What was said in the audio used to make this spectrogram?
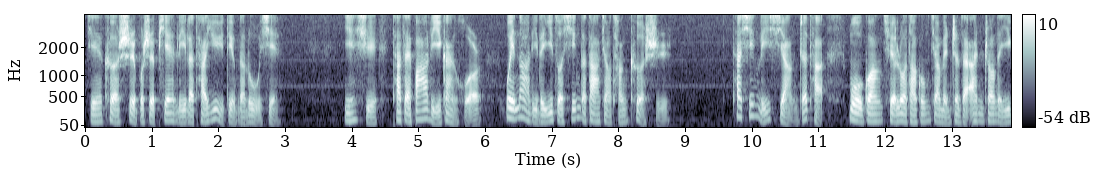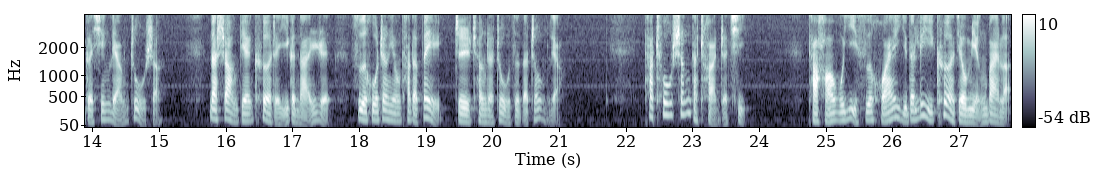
杰克是不是偏离了他预定的路线。也许他在巴黎干活，为那里的一座新的大教堂刻石。他心里想着他，目光却落到工匠们正在安装的一个新梁柱上，那上边刻着一个男人。似乎正用他的背支撑着柱子的重量。他出声的喘着气，他毫无一丝怀疑的立刻就明白了，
